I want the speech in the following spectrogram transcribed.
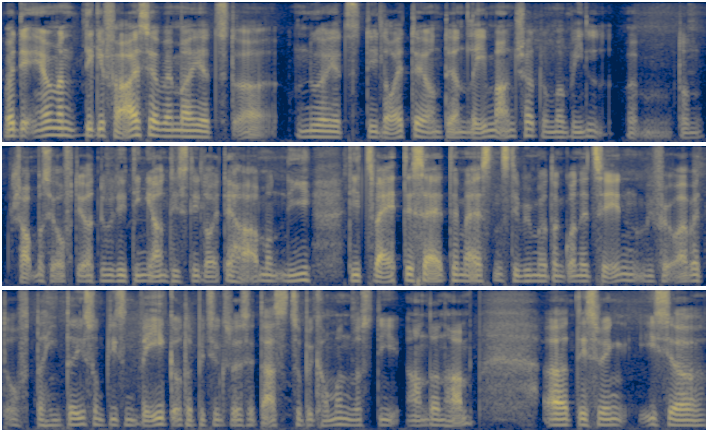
Weil die, ja, man, die Gefahr ist ja, wenn man jetzt äh, nur jetzt die Leute und deren Leben anschaut, wenn man will, dann schaut man sich oft ja nur die Dinge an, die die Leute haben und nie die zweite Seite meistens, die will man dann gar nicht sehen, wie viel Arbeit oft dahinter ist, um diesen Weg oder beziehungsweise das zu bekommen, was die anderen haben. Äh, deswegen ist ja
